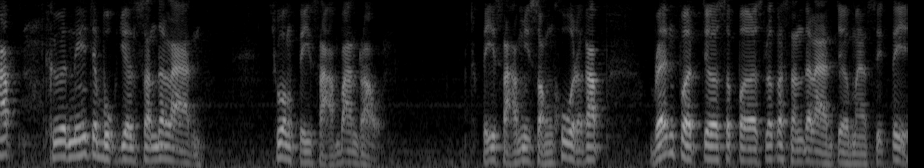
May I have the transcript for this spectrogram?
ครับ คืนนี้จะบุกเยือนซันเดอร์แลนด์ช่วงตีสามบ้านเราตีสามมี 2 คู่นะครับเบรนท์ฟอร์ดเจอสเปอร์สแล้วก็ซันเดอร์แลนด์เจอแมนซิตี้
